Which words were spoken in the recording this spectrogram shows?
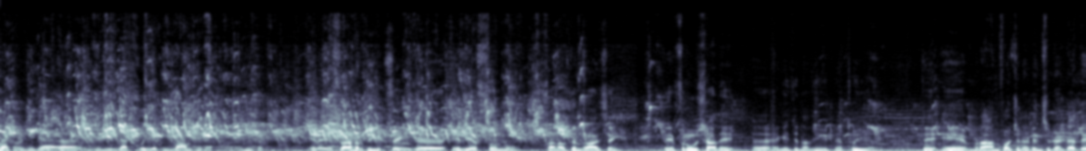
ਮੈਟਰ ਹੈਗਾ ਜਿਹੜੀ ਡੈਥ ਹੋਈ ਹੈ ਕੀ ਨਾਮ ਹੈਗਾ ਜੀ ਸਰ ਇਹਨਾਂ ਦੀ sir Hardeep Singh alias Sonu of Dilraj Singh ਤੇ ਫਿਰੋਜ਼ ਸ਼ਾਹ ਦੇ ਹੈਗੇ ਜਿਨ੍ਹਾਂ ਦੀ ਡੈਥ ਹੋਈ ਹੈ। ਤੇ ਇਹ ਬੜਾ ਅਨਫੋਰਚੂਨੇਟ ਇਨਸੀਡੈਂਟ ਹੈ ਤੇ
